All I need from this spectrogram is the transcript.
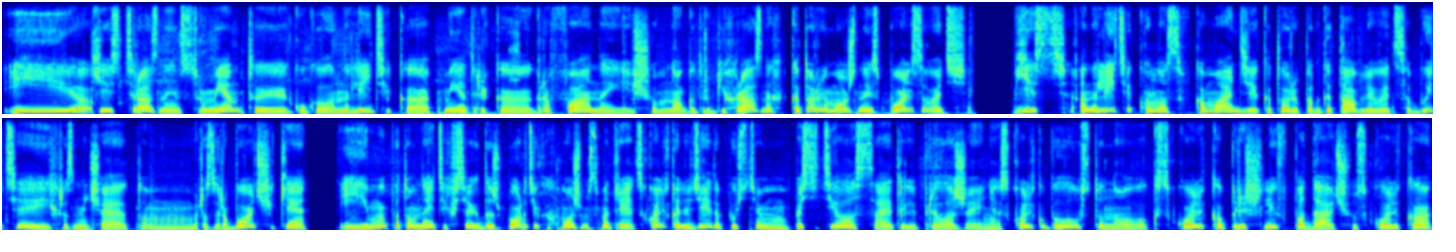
И есть разные инструменты, Google Аналитика, Апметрика, Графана и еще много других разных, которые можно использовать есть аналитик у нас в команде, который подготавливает события, их размечают там разработчики. И мы потом на этих всех дашбордиках можем смотреть, сколько людей, допустим, посетило сайт или приложение, сколько было установок, сколько пришли в подачу, сколько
